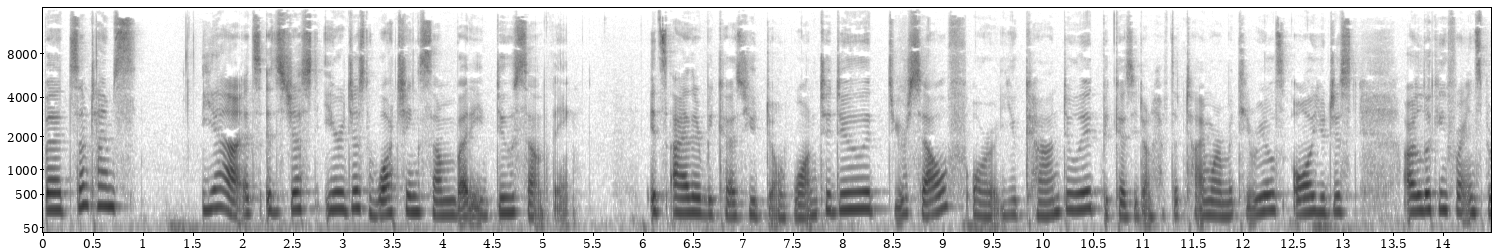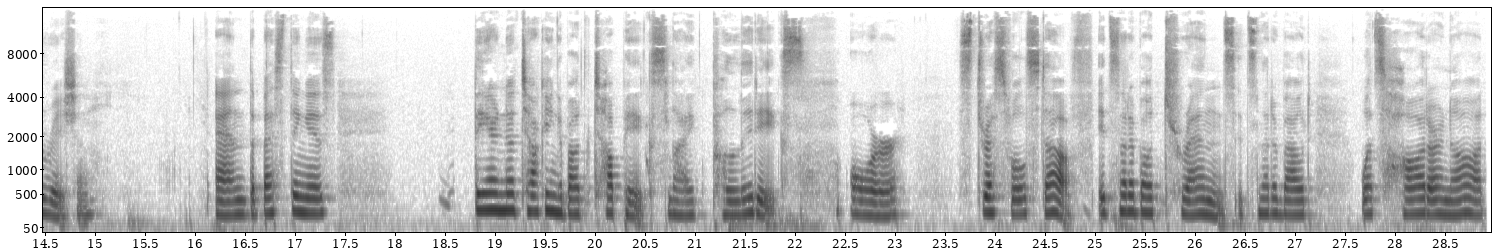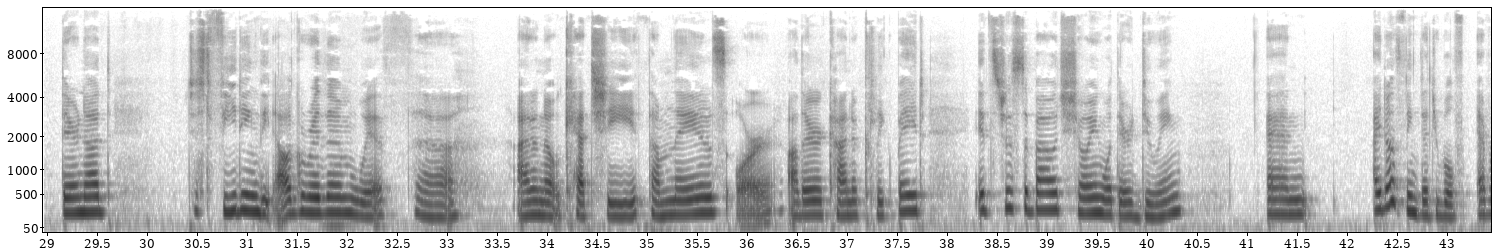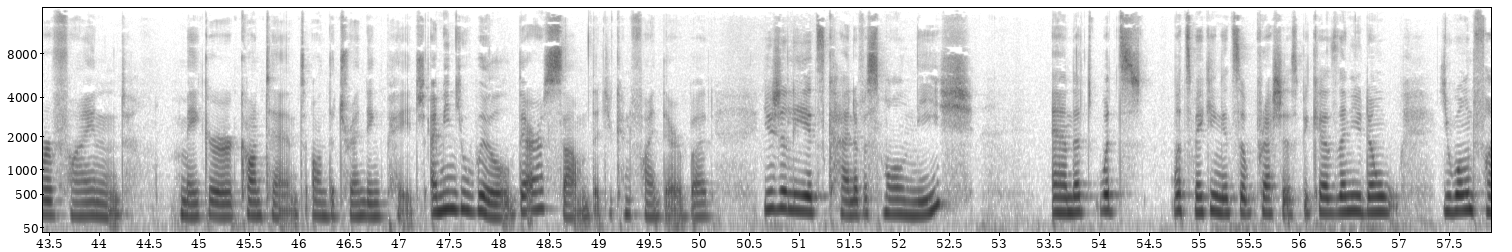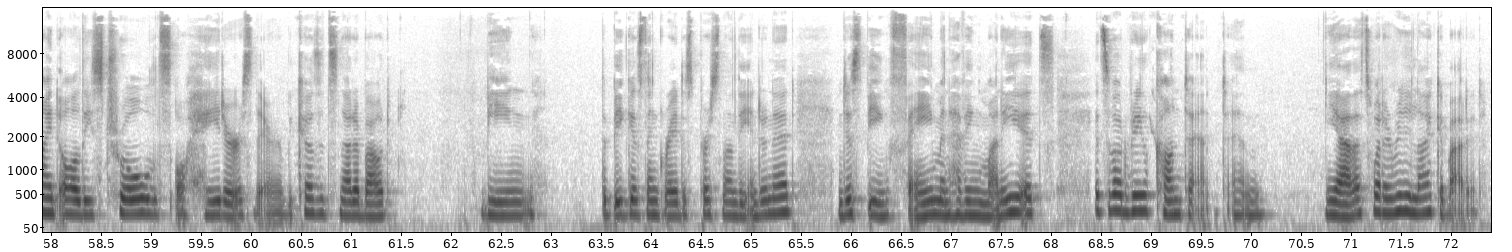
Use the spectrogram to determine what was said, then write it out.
But sometimes yeah, it's it's just you're just watching somebody do something it's either because you don't want to do it yourself or you can't do it because you don't have the time or materials or you just are looking for inspiration. And the best thing is, they are not talking about topics like politics or stressful stuff. It's not about trends, it's not about what's hot or not. They're not just feeding the algorithm with. Uh, I don't know, catchy thumbnails or other kind of clickbait. It's just about showing what they're doing. And I don't think that you will ever find maker content on the trending page. I mean, you will. There are some that you can find there, but usually it's kind of a small niche. And that's what's what's making it so precious because then you don't you won't find all these trolls or haters there because it's not about being the biggest and greatest person on the internet and just being fame and having money it's it's about real content and yeah, that's what I really like about it.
